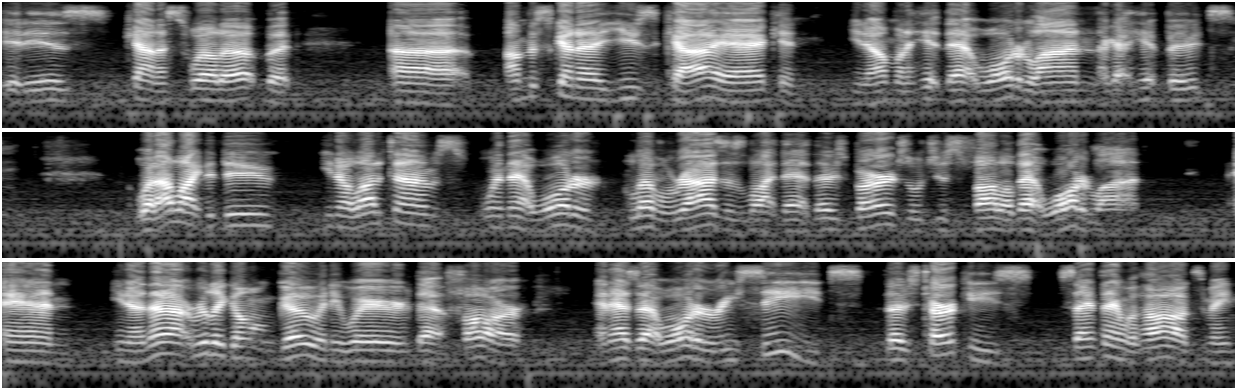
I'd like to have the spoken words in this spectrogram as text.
it is kind of swelled up. But uh, I'm just gonna use the kayak and you know I'm gonna hit that water line. I got hip boots. And what I like to do, you know, a lot of times when that water level rises like that, those birds will just follow that water line and you know they're not really going to go anywhere that far. And as that water recedes, those turkeys, same thing with hogs. I mean,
